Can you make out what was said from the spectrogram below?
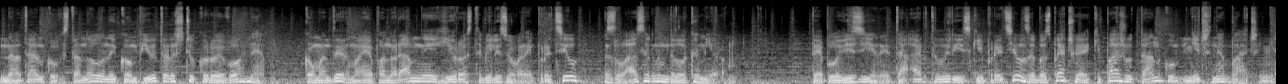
На танку встановлений комп'ютер, що керує вогнем. Командир має панорамний гіростабілізований приціл з лазерним далекоміром. Тепловізійний та артилерійський приціл забезпечує екіпажу танку нічне бачення.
